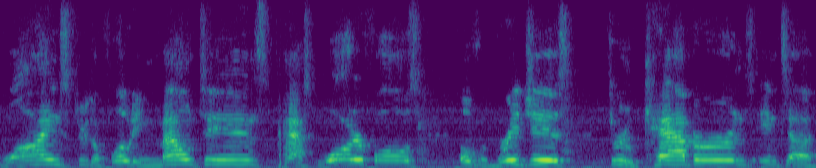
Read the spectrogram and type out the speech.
winds through the floating mountains, past waterfalls, over bridges, through caverns, into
